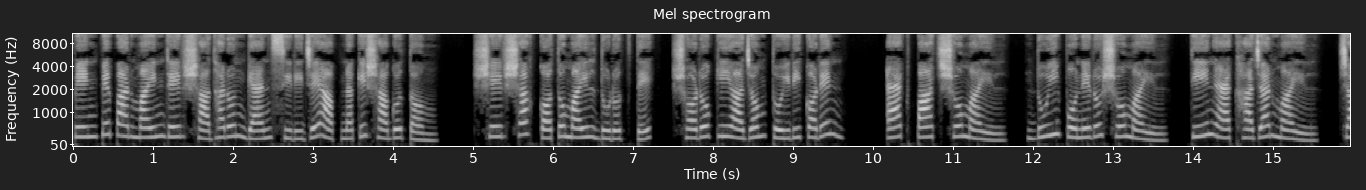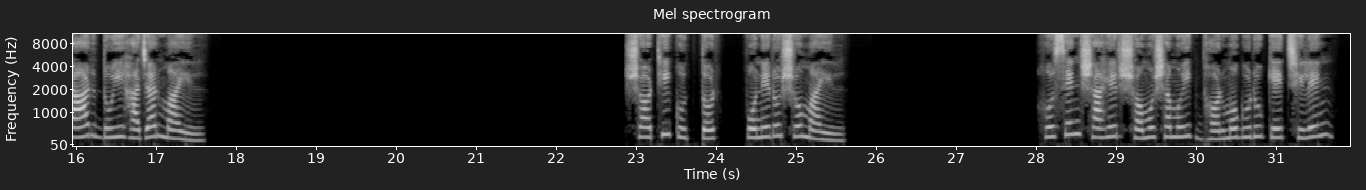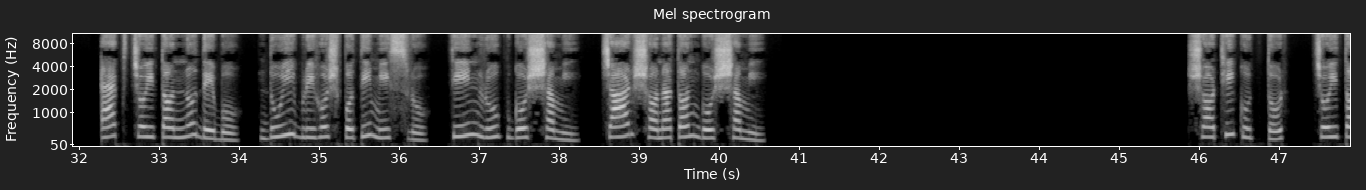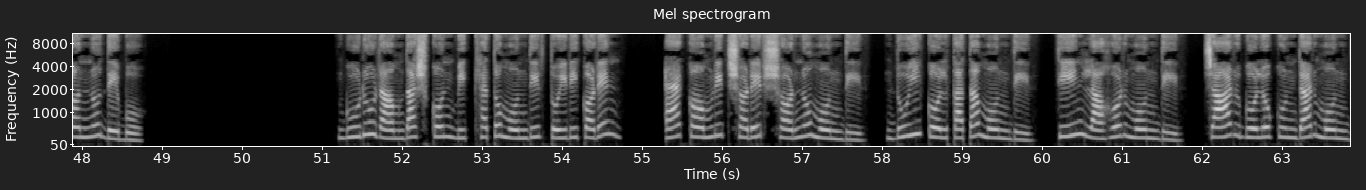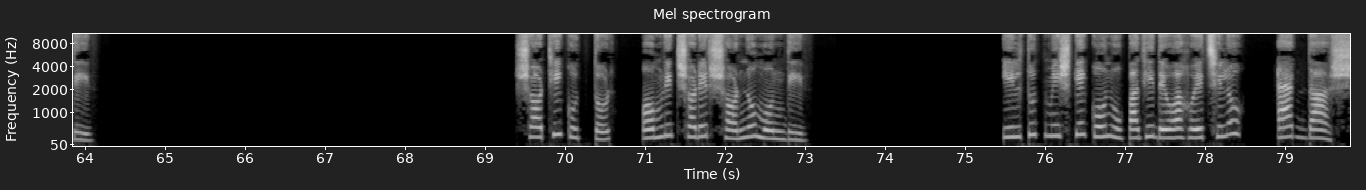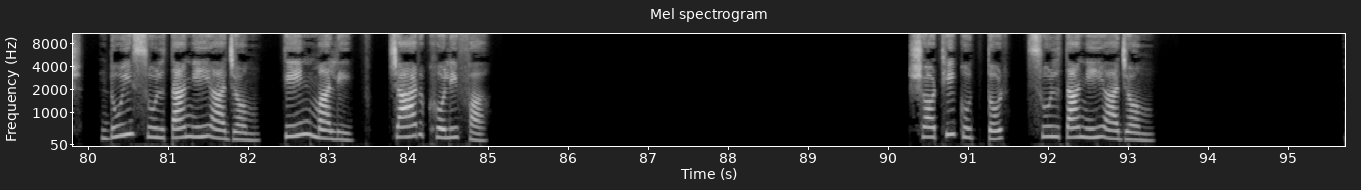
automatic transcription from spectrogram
Pen paper মাইন্ডের সাধারণ জ্ঞান সিরিজে আপনাকে স্বাগতম। শেরশাহ কত মাইল দূরত্বে সড়ক ই আজম তৈরি করেন? এক পাঁচশো মাইল, দুই পনেরোশো মাইল, তিন এক হাজার মাইল, চার দুই হাজার মাইল। সঠিক উত্তর, পনেরোশো মাইল। হোসেন শাহের সমসাময়িক ধর্মগুরু কে ছিলেন? এক চৈতন্য দেব, দুই বৃহস্পতি মিশ্র, তিন রূপ গোস্বামী, চার সনাতন গোস্বামী। সঠিক উত্তর, চৈতন্য দেব। গুরু রামদাস কোন বিখ্যাত মন্দির তৈরি করেন? এক অমৃতসরের স্বর্ণ মন্দির। দুই কলকাতা মন্দির, তিন লাহোর মন্দির, চার গোলকুণ্ডার মন্দির। সঠিক উত্তর, অমৃতসরের স্বর্ণ মন্দির। ইলতুৎমিশকে কোন উপাধি দেওয়া হয়েছিল? এক দাস, দুই সুলতান ই আজম তিন মালিক, চার খলিফা। সঠিক উত্তর সুলতান ই আজম।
